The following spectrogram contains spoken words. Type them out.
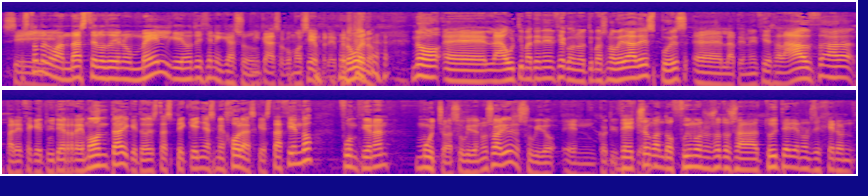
Sí. Esto me lo mandaste lo de en un mail que no te hice ni caso. Mi caso, como siempre. Pero bueno, no, eh, la última tendencia con las últimas novedades, pues eh, la tendencia es a la alza. Parece que Twitter remonta y que todas estas pequeñas mejoras que está haciendo funcionan mucho. Ha subido en usuarios, ha subido en cotización. De hecho, cuando fuimos nosotros a Twitter ya nos dijeron,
